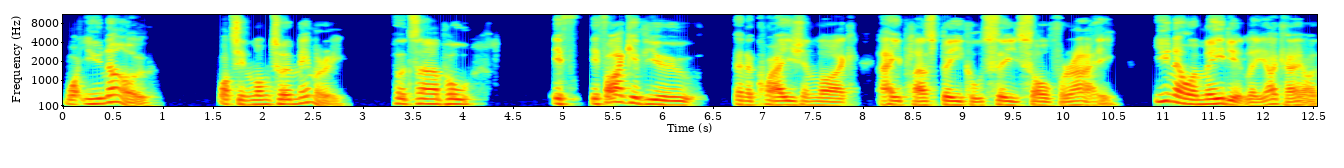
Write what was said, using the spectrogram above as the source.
what you know, what's in long-term memory. For example, if if I give you an equation like A plus B equals C solve for A, you know immediately, okay, I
